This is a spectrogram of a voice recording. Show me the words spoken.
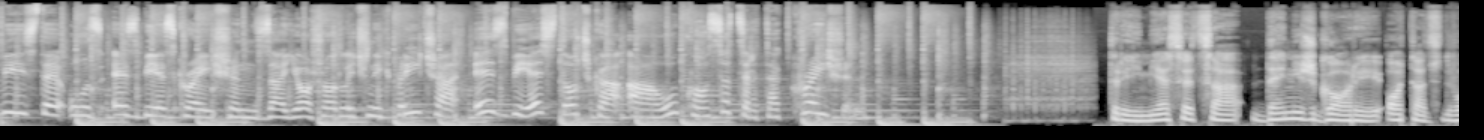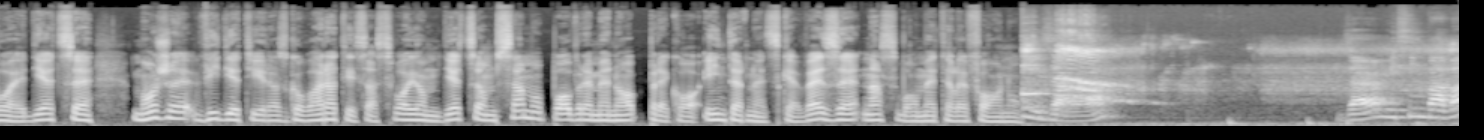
Vi ste uz SBS Creation. Za još odličnih priča, sbs.au kosacrta creation. Tri mjeseca Deniš Gori, otac dvoje djece, može vidjeti i razgovarati sa svojom djecom samo povremeno preko internetske veze na svome telefonu. Zara. Zara missing Baba?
